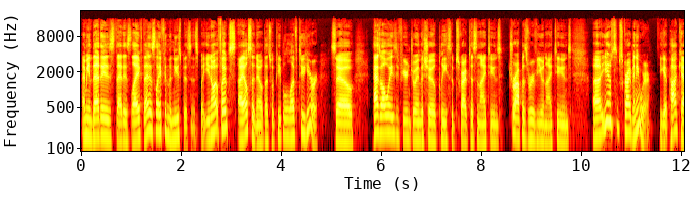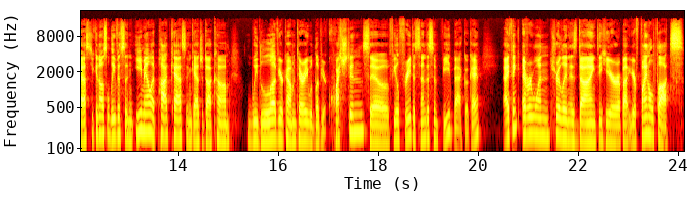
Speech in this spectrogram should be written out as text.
i mean that is that is life that is life in the news business. But you know what folks? I also know that's what people love to hear. So as always if you're enjoying the show please subscribe to us on itunes drop us a review on itunes uh, you know subscribe anywhere you get podcasts. You can also leave us an email at podcastandgadget.com we'd love your commentary we'd love your questions so feel free to send us some feedback okay? I think everyone Cherlynn is dying to hear about your final thoughts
